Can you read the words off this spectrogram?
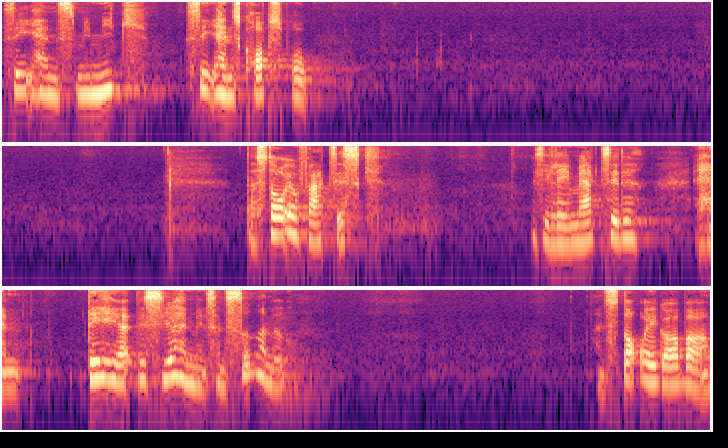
Se hans mimik. Se hans kropssprog. Der står jo faktisk, hvis I lagde mærke til det, at han, det her, det siger han, mens han sidder ned. Han står ikke op og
